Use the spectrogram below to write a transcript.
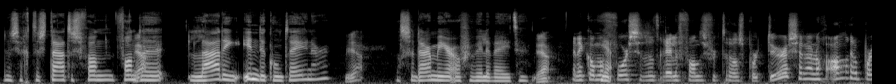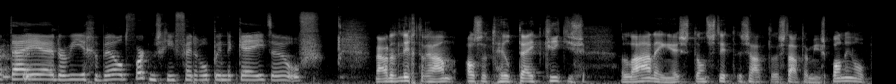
dus echt de status van, van de lading in de container. Ja. Als ze daar meer over willen weten. Ja. En ik kan me voorstellen dat het relevant is voor transporteurs. Zijn er nog andere partijen door wie je gebeld wordt? Misschien verderop in de keten? Of... Nou, dat ligt eraan. Als het heel tijdkritische lading is, dan staat, staat er meer spanning op.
